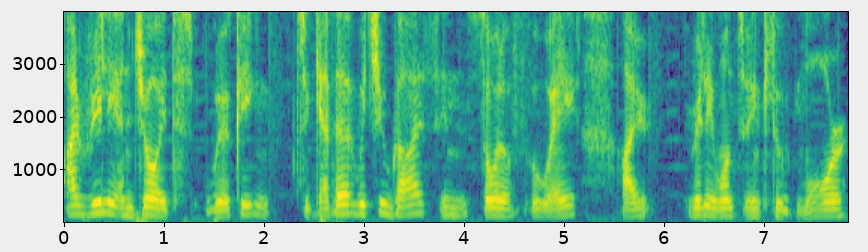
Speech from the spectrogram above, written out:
I really enjoyed working together with you guys in sort of a way. I really want to include more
